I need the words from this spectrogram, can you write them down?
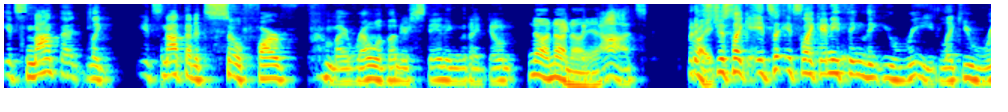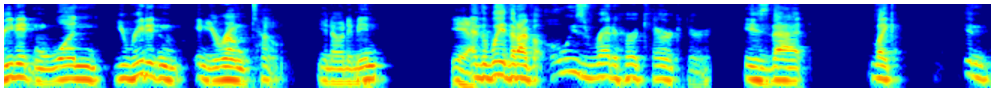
it's not that like it's not that it's so far from my realm of understanding that I don't No, no, connect no, the yeah. dots. But Right. it's just like it's it's like anything that you read. Like you read it in one, you read it in in your own tone. You know what I mean? Yeah. And the way that I've always read her character is that, like, in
